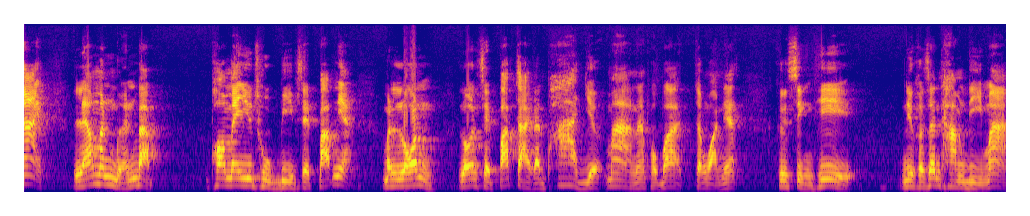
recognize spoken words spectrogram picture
ง่าย แล้วมันเหมือนแบบ พอแมนยูถูกบีบเสร็จปั๊บเนี่ย มันล้นล้นเสร็จปั๊บจ่ายกันพลาดเยอะมากนะผมว่าจังหวะเนี้ยคือสิ่งที่นิวคาสเซิลทำดีมาก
